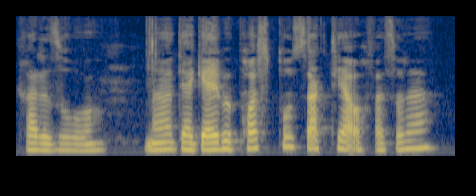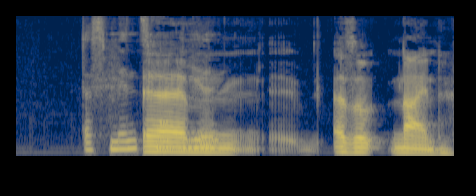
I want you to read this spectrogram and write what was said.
gerade so, ne, der gelbe Postbus sagt ja auch was, oder? Das Minzmobil. Ähm, also nein.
